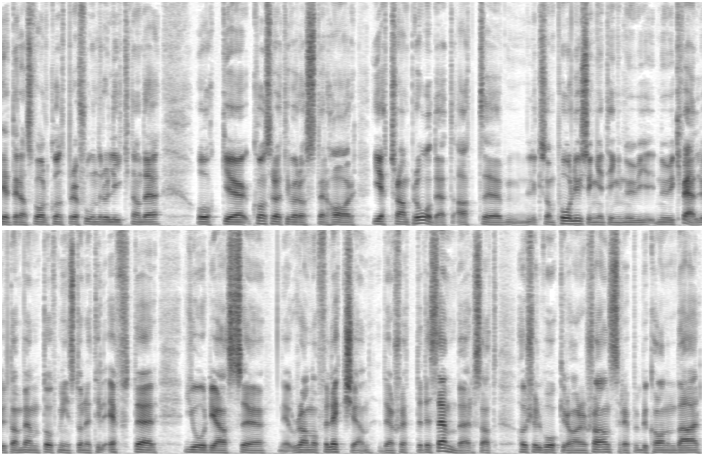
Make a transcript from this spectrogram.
eh, deras valkonspirationer och liknande. Och eh, konservativa röster har gett Trump rådet att eh, liksom pålys ingenting nu, nu ikväll utan vänta åtminstone till efter Georgias eh, runoff election den 6 december så att Herschel Walker har en chans, republikanen där,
